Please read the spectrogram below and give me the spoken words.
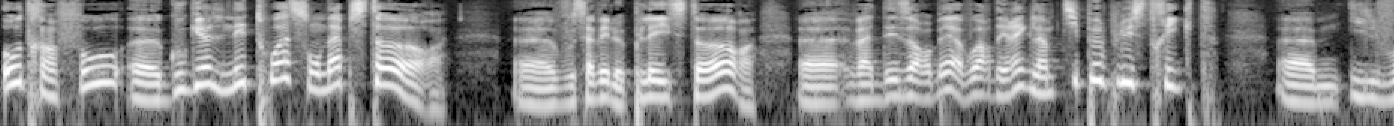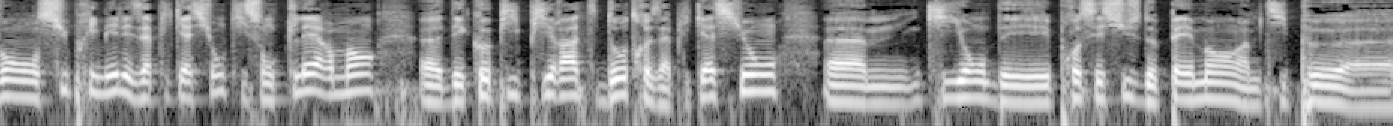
autre info, euh, Google nettoie son App Store. Euh, vous savez, le Play Store va désormais avoir des règles un petit peu plus strictes. Euh, ils vont supprimer les applications qui sont clairement euh, des copies pirates d'autres applications, euh, qui ont des processus de paiement un petit peu euh,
